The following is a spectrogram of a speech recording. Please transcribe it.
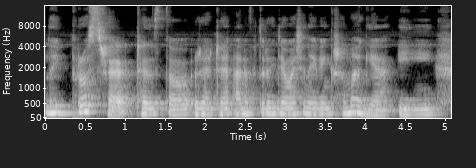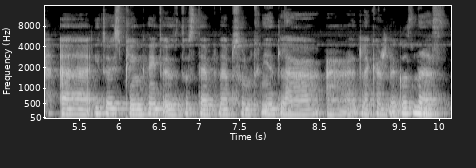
najprostsze często rzeczy, ale w których działa się największa magia. I, e, i to jest piękne i to jest dostępne absolutnie dla, e, dla każdego z nas.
